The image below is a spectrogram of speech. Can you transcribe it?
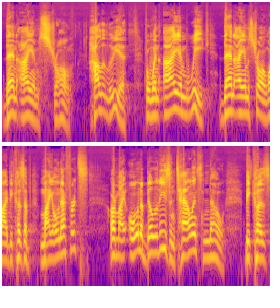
then I am strong. Hallelujah. For when I am weak, then I am strong. Why? Because of my own efforts or my own abilities and talents? No, because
